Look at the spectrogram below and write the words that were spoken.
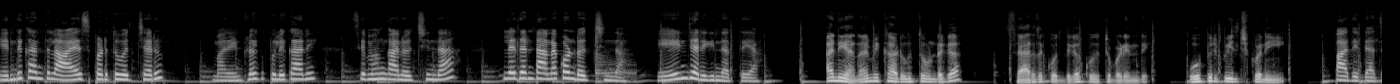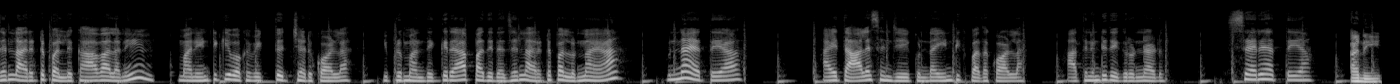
ఎందుకు అంతలా ఆయాసపడుతూ వచ్చారు? మన ఇంట్లోకి పులి కాని సింహం కాని వచ్చిందా? లేదంటే అనకొండ వచ్చిందా? ఏం జరిగింది అత్తయ్య? అని అనామిక అడుగుతూ ఉండగా శారద కొద్దిగా కుదుటపడింది. ఊపిరి పీల్చుకొని పది డజన్ల అరటిపళ్ళు కావాలని మన ఇంటికి ఒక వ్యక్తి వచ్చాడు కోళ్ళ. ఇప్పుడు మన దగ్గర పది డజన్ల అరటిపళ్ళు ఉన్నాయా? ఉన్నాయా అత్తయ్య. అయితే ఆలస్యం చేయకుండా ఇంటికి పదకోళ్ళ అతనింటి దగ్గర ఉన్నాడు. సరే అత్తయ్య. అని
